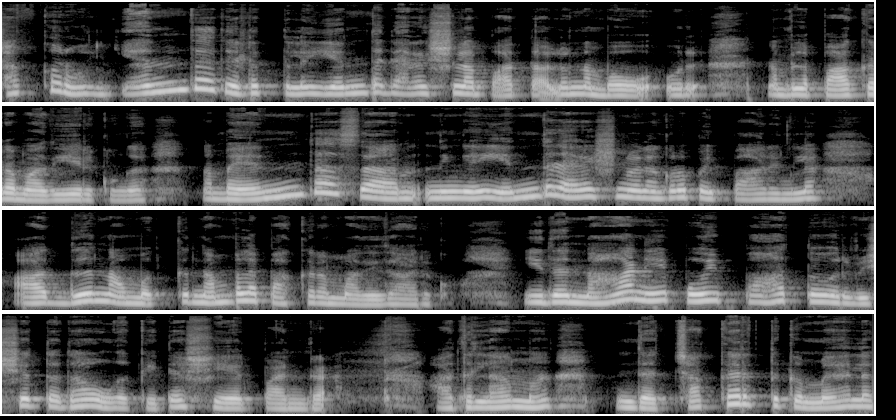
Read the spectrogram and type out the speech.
சக்கரம் எந்த இடத்துல எந்த டைரெக்ஷனில் பார்த்தாலும் நம்ம ஒரு நம்மளை பார்க்குற மாதிரியே இருக்குங்க. நம்ம எந்த ச நீங்கள் எந்த டைரெக்ஷன் வேணால் கூட போய் பாருங்களேன். அது நமக்கு நம்மளை பார்க்குற மாதிரி தான் இருக்கும். இதை நானே போய் பார்த்த ஒரு விஷயத்த தான் உங்ககிட்ட ஷேர் பண்ணுறேன் அது இல்லாமல் இந்த சக்கரத்துக்கு மேலே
